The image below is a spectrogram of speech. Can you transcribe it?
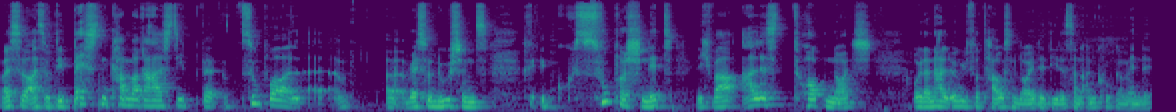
Weißt du, also die besten Kameras, die äh, super äh, äh, Resolutions, super Schnitt. Ich war alles top-notch. Und dann halt irgendwie für 1000 Leute, die das dann angucken am Ende.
